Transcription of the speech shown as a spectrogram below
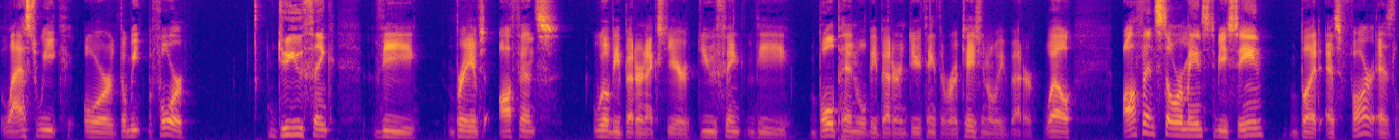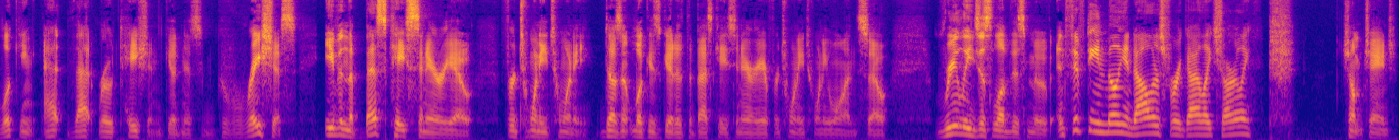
last week or the week before do you think the Braves offense will be better next year? Do you think the bullpen will be better? And do you think the rotation will be better? Well, offense still remains to be seen. But as far as looking at that rotation, goodness gracious, even the best case scenario for 2020 doesn't look as good as the best case scenario for 2021. So, really just love this move. And $15 million for a guy like Charlie, chump change,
